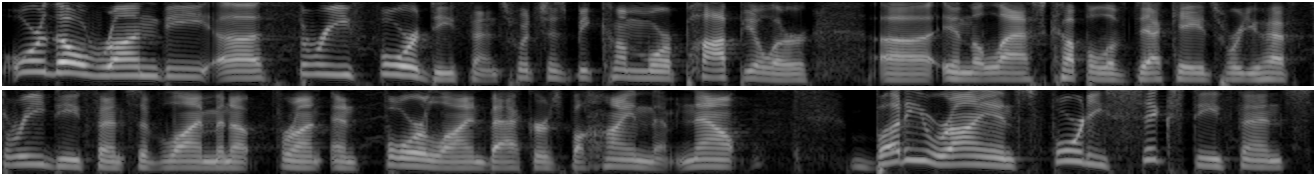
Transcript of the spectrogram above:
or they'll run the uh, 3 uh, 4 defense, which has become more popular uh, in the last couple of decades, where you have three defensive linemen up front and four linebackers behind them. Now, Buddy Ryan's 46 defense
